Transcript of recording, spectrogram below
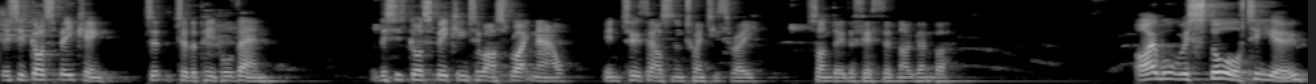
This is God speaking to, to the people then. This is God speaking to us right now in 2023, Sunday, the 5th of November. I will restore to you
